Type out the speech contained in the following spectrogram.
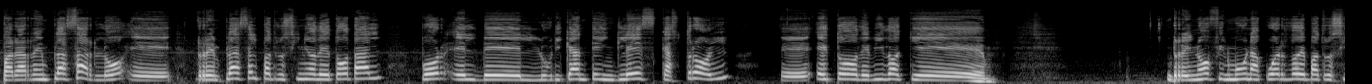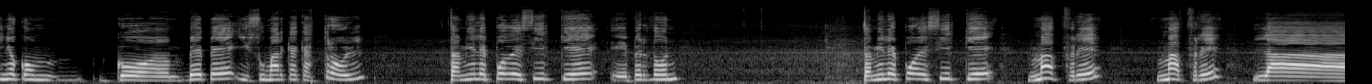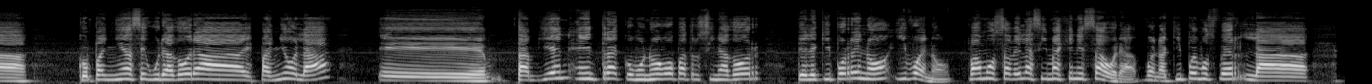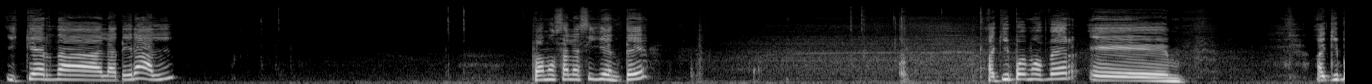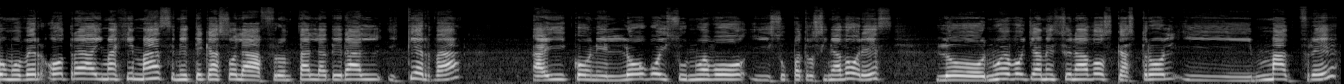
para reemplazarlo, eh, reemplaza el patrocinio de Total por el del lubricante inglés Castrol. esto debido a que Renault firmó un acuerdo de patrocinio con, con BP y su marca Castrol. También les puedo decir que, eh, perdón, también les puedo decir que Mafre, Mafre, la compañía aseguradora española, eh, también entra como nuevo patrocinador del equipo Renault. Y bueno, vamos a ver las imágenes ahora. Bueno, aquí podemos ver la izquierda lateral. Vamos a la siguiente. Aquí podemos ver, eh, aquí podemos ver otra imagen más, en este caso la frontal lateral izquierda, ahí con el logo y su nuevo y sus patrocinadores, los nuevos ya mencionados Castrol y Madfre.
